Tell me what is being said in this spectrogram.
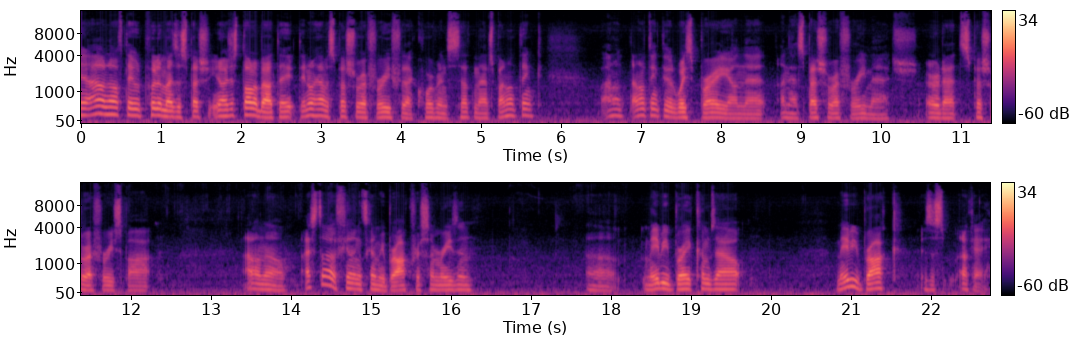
I don't know if they would put him as a special. You know, I just thought about they they don't have a special referee for that Corbin Seth match, but I don't think, I don't I don't think they would waste Bray on that on that special referee match or that special referee spot. I don't know. I still have a feeling it's gonna be Brock for some reason. Um, maybe Bray comes out. Maybe Brock is a, okay.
